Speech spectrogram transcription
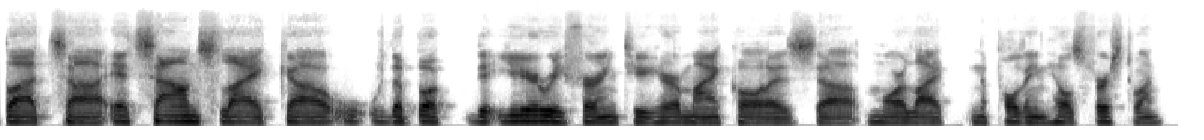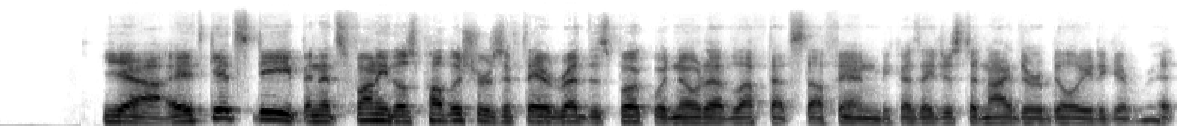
but uh, it sounds like uh, the book that you're referring to here, Michael, is uh, more like Napoleon Hill's first one. Yeah, it gets deep, and it's funny. Those publishers, if they had read this book, would know to have left that stuff in because they just denied their ability to get rich.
